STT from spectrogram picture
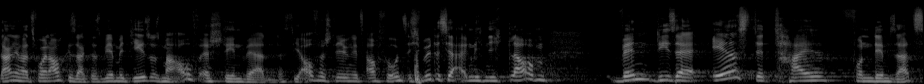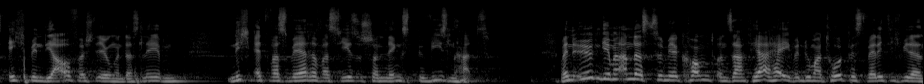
Daniel hat es vorhin auch gesagt, dass wir mit Jesus mal auferstehen werden, dass die Auferstehung jetzt auch für uns, ich würde es ja eigentlich nicht glauben, wenn dieser erste Teil von dem Satz, ich bin die Auferstehung und das Leben, nicht etwas wäre, was Jesus schon längst bewiesen hat. Wenn irgendjemand anders zu mir kommt und sagt, ja, hey, wenn du mal tot bist, werde ich dich wieder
